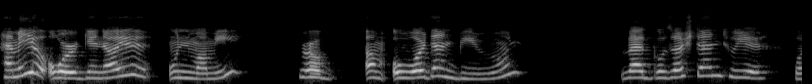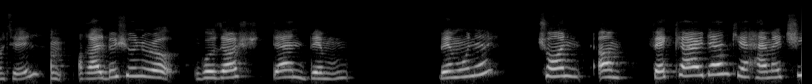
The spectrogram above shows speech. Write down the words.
همه ارگنای اون مامی رو آوردن بیرون و گذاشتن توی باتل قلبشون رو گذاشتن بم... بمونه چون فکر کردن که همه چی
